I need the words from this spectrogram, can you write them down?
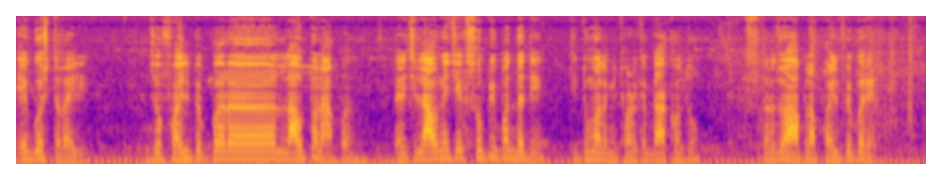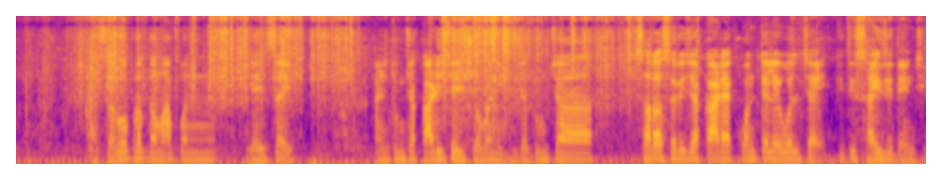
एक गोष्ट राहिली. जो फॉईल पेपर लावतो ना आपण त्याची लावण्याची एक सोपी पद्धत आहे ती तुम्हाला मी थोडक्यात दाखवतो. तर जो आपला फॉईल पेपर आहे हा सर्वप्रथम आपण घ्यायचा आहे. आणि तुमच्या काडीच्या हिशोबाने ज्या तुमच्या सरासरी ज्या काड्या कोणत्या लेवलच्या आहे किती साईज आहे त्यांची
